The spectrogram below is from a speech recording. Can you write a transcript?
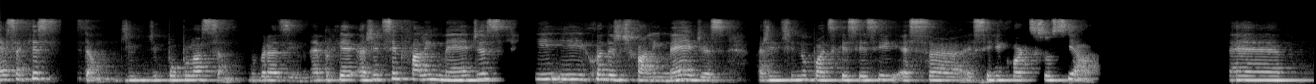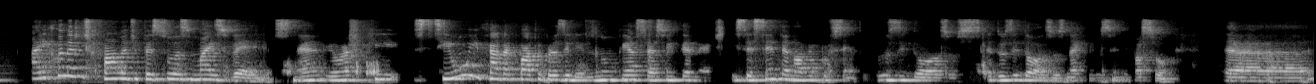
essa questão de, de, população no Brasil, né? Porque a gente sempre fala em médias e, e, quando a gente fala em médias, a gente não pode esquecer esse, essa, esse recorte social. É, aí, quando a gente fala de pessoas mais velhas, né? Eu acho que se um em cada quatro brasileiros não tem acesso à internet e 69% dos idosos, é dos idosos, né? Que você me passou. É,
